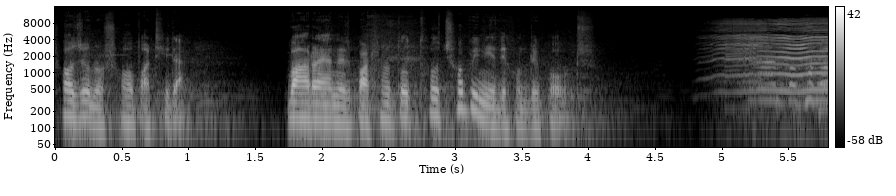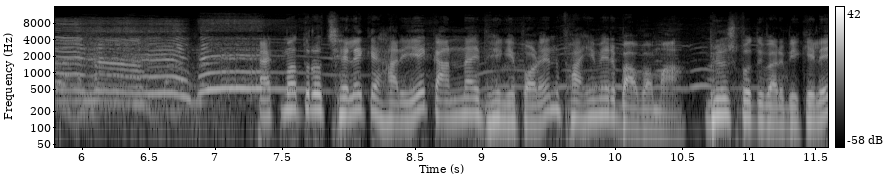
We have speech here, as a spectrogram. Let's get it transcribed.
স্বজন ও সহপাঠীরা। বাহরায়ানের পাঠানো তথ্য, ছবি নিয়ে দেখুন রিপোর্ট। একমাত্র ছেলেকে হারিয়ে কান্নায় ভেঙে পড়েন ফাহিমের বাবা মা। বৃহস্পতিবার বিকেলে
